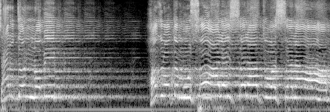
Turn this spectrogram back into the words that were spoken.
চারজন নবী হজরত মুসা আলাইসালাম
